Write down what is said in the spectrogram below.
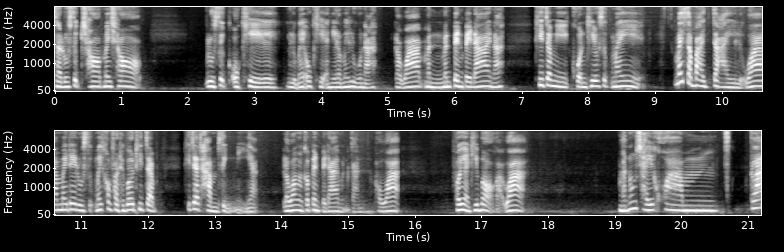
จะรู้สึกชอบไม่ชอบ รู้สึกโอเค หรือไม่โอเค อันนี้เราไม่รู้นะเราว่ามันมันเป็นไปได้นะ ที่จะมีคนที่รู้สึกไม่ ไม่สบายใจหรือว่าไม่ได้รู้สึกไม่ comfortable ที่จะที่จะทำสิ่งนี้อะแล้วว่ามันก็เป็นไปได้เหมือนกัน เพราะว่า เพราะอย่างที่บอกอะว่า มันต้องใช้ความกล้า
